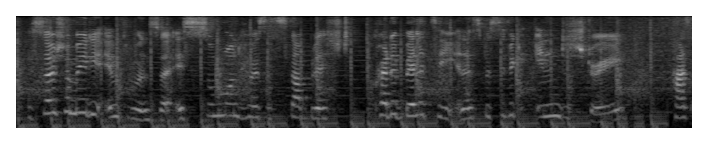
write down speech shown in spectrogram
A social media influencer is someone who has established credibility in a specific industry, has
